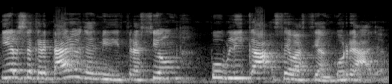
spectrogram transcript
y el secretario de Administración Pública Sebastián Corrada.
